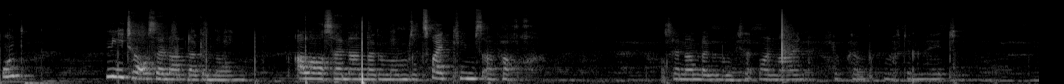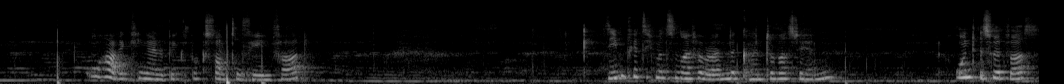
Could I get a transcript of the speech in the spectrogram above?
Und Nita auseinandergenommen. Alle auseinandergenommen. So zwei Teams einfach auseinandergenommen. Ich sag mal nein. Ich habe keinen Bock mehr auf den Mate. Oha, wir kriegen eine Big Box vom Trophäenfahrt. 47 Münzen, 3 verbleibende, könnte was werden. Und es wird was.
